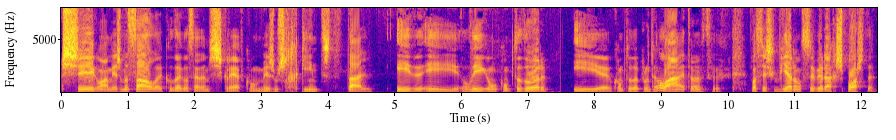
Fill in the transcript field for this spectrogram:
Chegam à mesma sala, que o Douglas Adams escreve com os mesmos requintes de detalhe, e, e ligam o computador. E uh, o computador pergunta: Olá, então vocês vieram saber a resposta?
